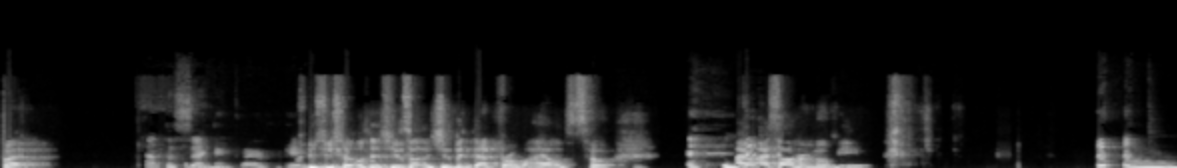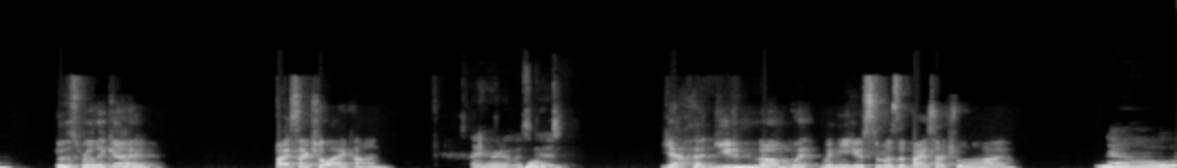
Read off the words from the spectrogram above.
but Not the second clarification. she's, she's, she's been dead for a while so I, I saw her movie Oh, it was really good bisexual icon I heard it was What? good. yeah you didn't know Whit- whitney houston was a bisexual one no.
